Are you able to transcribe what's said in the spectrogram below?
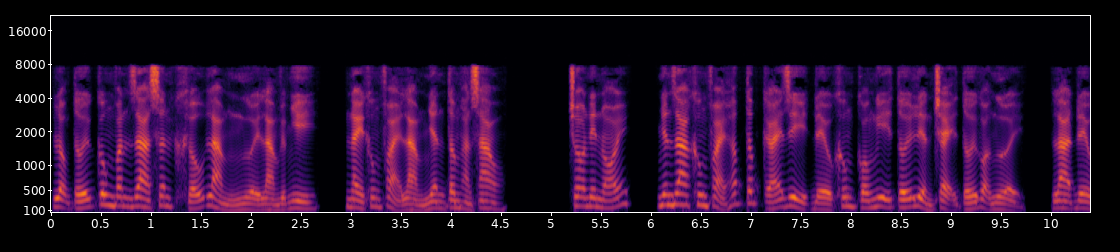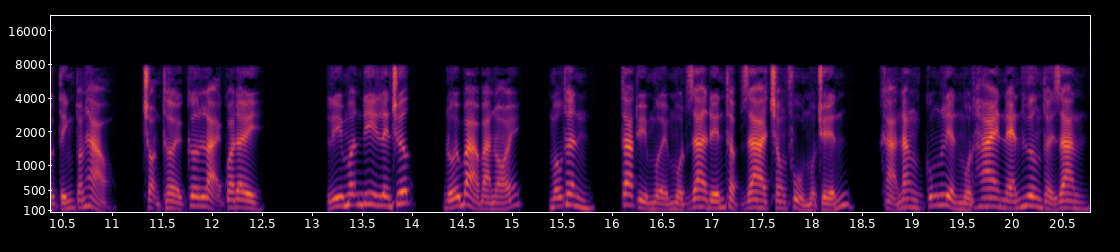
lộng tới công văn ra sân khấu làm người làm việc nhi, này không phải làm nhân tâm hàn sao. Cho nên nói, nhân ra không phải hấp tấp cái gì đều không có nghĩ tới liền chạy tới gọi người, là đều tính toán hảo, chọn thời cơ lại qua đây. Lý Mẫn đi lên trước, đối bà bà nói, mẫu thân, ta tùy mười một ra đến thập ra trong phủ một chuyến, khả năng cũng liền một hai nén hương thời gian,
